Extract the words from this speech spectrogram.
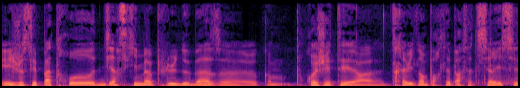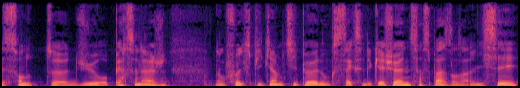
Et je sais pas trop dire ce qui m'a plu de base, euh, comme pourquoi j'ai été euh, très vite emporté par cette série, c'est sans doute dû au personnage. Donc faut expliquer un petit peu. Donc Sex Education, ça se passe dans un lycée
